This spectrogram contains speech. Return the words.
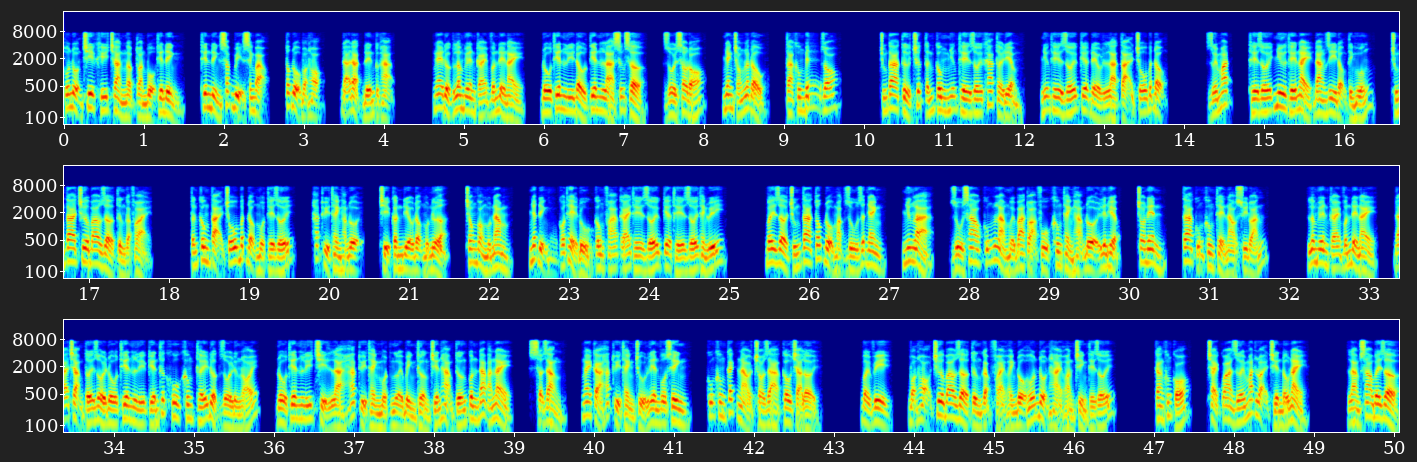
Hỗn độn chi khí tràn ngập toàn bộ thiên đình thiên đình sắp bị xanh bạo, tốc độ bọn họ đã đạt đến cực hạn. Nghe được lâm viên cái vấn đề này, đồ thiên lý đầu tiên là s sở rồi sau đó, nhanh chóng lắc đầu, ta không biết rõ. Chúng ta từ trước tấn công những thế giới khác thời điểm, những thế giới kia đều là tại chỗ bất động. Dưới mắt, thế giới như thế này đang di động tình huống, chúng ta chưa bao giờ từng gặp phải. Tấn công tại chỗ bất động một thế giới hát thủy thành hạm đội, chỉ cần điều động một nửa, trong vòng một năm, nhất định có thể đủ công phá cái thế giới kia thế giới thành lũy. Bây giờ chúng ta tốc độ mặc dù rất nhanh, nhưng là, dù sao cũng là mười ba tọa phụ không thành hạm đội liên hiệp, cho nên, ta cũng không thể nào suy đoán. Lâm viên cái vấn đề này đã chạm tới rồi đồ thiên lý kiến thức khu không thấy được rồi đừng nói, đồ thiên lý chỉ là hát thủy thành một người bình thường chiến hạm tướng quân đáp án này, sợ rằng, ngay cả hát thủy thành chủ liên vô sinh, cũng không cách nào cho ra câu trả lời. Bởi vì, bọn họ chưa bao giờ từng gặp phải hoành độ hỗn độn hải hoàn chỉnh thế giới. Càng không có, trải qua dưới mắt loại chiến đấu này. Làm sao bây giờ?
